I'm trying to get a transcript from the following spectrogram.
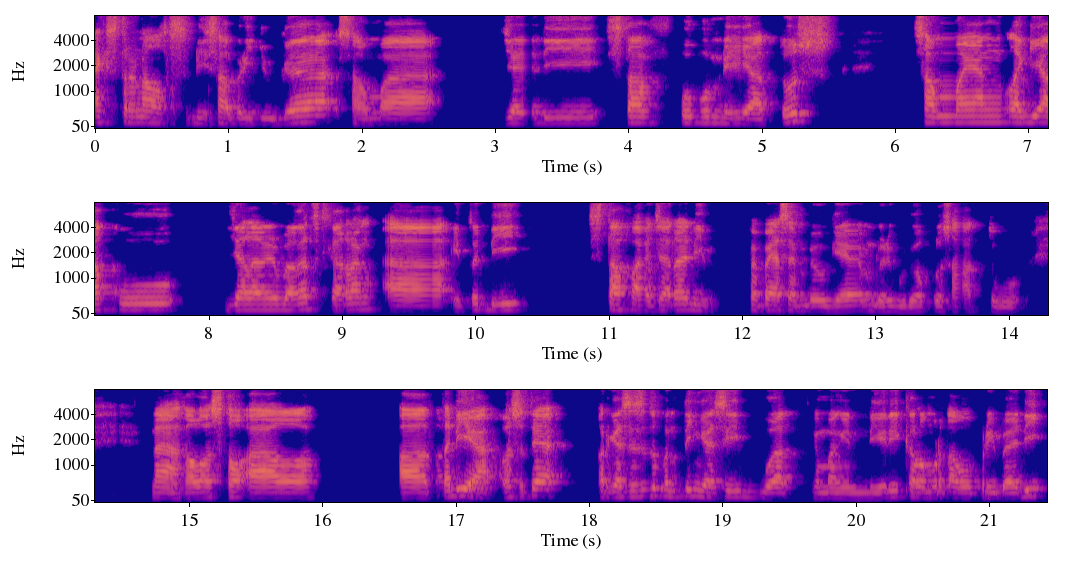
eksternal di Sabri juga, sama jadi staff hukum di Hiatus, sama yang lagi aku jalanin banget sekarang uh, itu di staff acara di PPSMB UGM 2021. Nah, kalau soal uh, tadi ya, maksudnya organisasi itu penting gak sih buat ngembangin diri? Kalau menurut aku pribadi,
